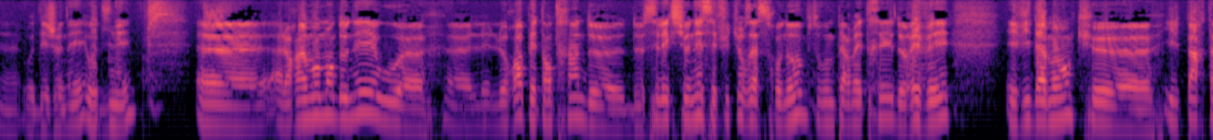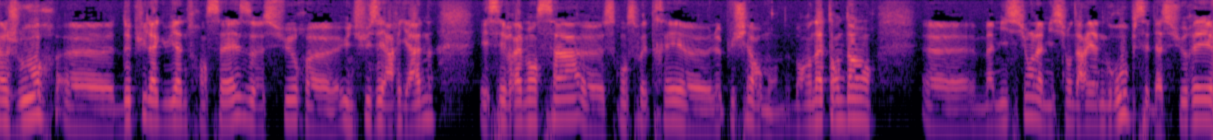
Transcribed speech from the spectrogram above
euh, au déjeuner, au dîner. alors à un moment donné où l'Europe est en train de, sélectionner ses futurs astronomes, vous me permettrez de rêver évidemment qu'ils euh, partent un jour euh, depuis la Guyane française sur euh, une fusée Ariane. Et c'est vraiment ça ce qu'on souhaiterait le plus cher au monde. en attendant, ma mission, la mission d'Ariane Group, c'est d'assurer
